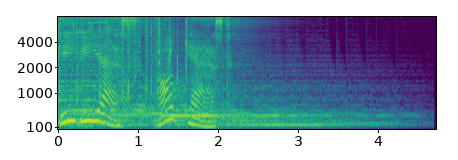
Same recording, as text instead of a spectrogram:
TBS Podcast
